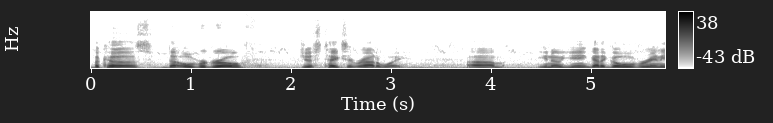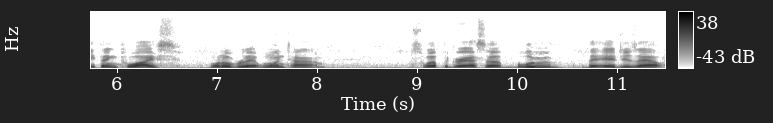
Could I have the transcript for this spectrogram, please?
because the overgrowth just takes it right away. Um, you know, you ain't got to go over anything twice. Went over that one time, swept the grass up, blew the edges out,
